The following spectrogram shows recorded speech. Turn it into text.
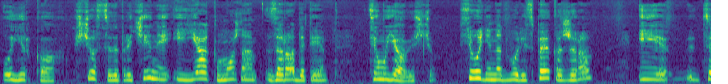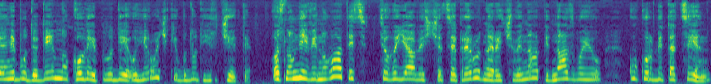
огірках. Що це за причини і як можна зарадити цьому явищу. Сьогодні на дворі спека, жара, і це не буде дивно, коли плоди огірочки будуть гірчити. Основний винуватець цього явища це природна речовина під назвою кукурбітацин,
